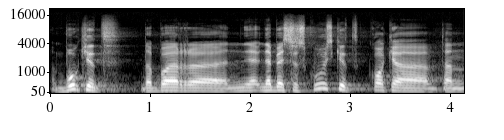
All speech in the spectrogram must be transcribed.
Būkit dabar e, ne, nebesiskūskit, kokią ten,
